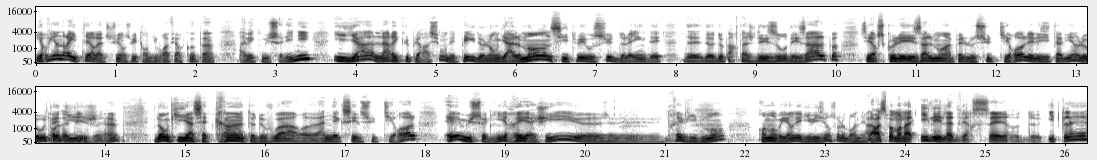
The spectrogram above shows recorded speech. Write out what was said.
il reviendra Hitler là-dessus ensuite quand il va faire copain avec Mussolini, il y a la récupération des pays de langue allemande situés au sud de la ligne de, partage des eaux des Alpes, c'est-à-dire ce que les Allemands appellent le Sud-Tyrol et les Italiens le Haut-Adige. Hein. Donc il y a cette crainte de voir euh, annexer le Sud-Tyrol et Mussolini réagit euh, très vivement en envoyant des divisions sur le Brenner. Alors à ce moment-là, il est l'adversaire de Hitler,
